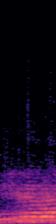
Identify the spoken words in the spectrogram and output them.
Yeah.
